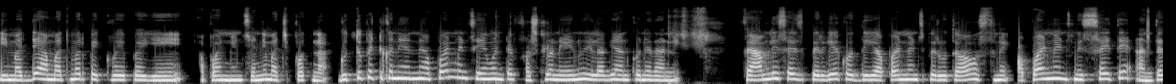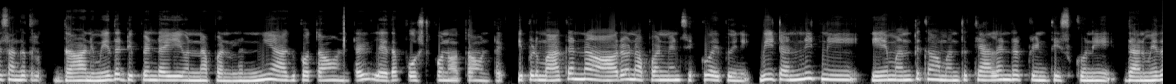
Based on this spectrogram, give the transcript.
ఈ మధ్య ఆ మతిమరుపు ఎక్కువైపోయి అపాయింట్మెంట్స్ అన్ని మర్చిపోతున్నా. గుర్తు పెట్టుకునే అన్ని అపాయింట్మెంట్స్ ఏమంటే ఫస్ట్లో నేను ఇలాగే అనుకునేదాన్ని. ఫ్యామిలీ సైజ్ పెరిగే కొద్దీ అపాయింట్మెంట్స్ పెరుగుతా వస్తున్నాయి. అపాయింట్మెంట్స్ మిస్ అయితే అంతే సంగతులు. దాని మీద డిపెండ్ అయ్యి ఉన్న పనులన్నీ ఆగిపోతా ఉంటాయి లేదా పోస్ట్ పోన్ అవుతా ఉంటాయి. ఇప్పుడు మాకన్నా ఆరోన్ అపాయింట్మెంట్స్ ఎక్కువ అయిపోయినాయి వీటన్నిటిని ఏ మంత్ కా మంత్ క్యాలెండర్ ప్రింట్ తీసుకొని దాని మీద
